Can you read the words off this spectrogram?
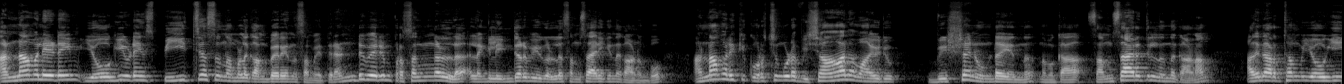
അണ്ണാമലയുടെയും യോഗിയുടെയും സ്പീച്ചസ് നമ്മൾ കമ്പയർ ചെയ്യുന്ന സമയത്ത് രണ്ടുപേരും പ്രസംഗങ്ങളിൽ അല്ലെങ്കിൽ ഇന്റർവ്യൂകളിൽ സംസാരിക്കുന്ന കാണുമ്പോൾ അണ്ണാമലയ്ക്ക് കുറച്ചും കൂടെ വിശാലമായൊരു വിഷൻ ഉണ്ട് എന്ന് നമുക്ക് ആ സംസാരത്തിൽ നിന്ന് കാണാം. അതിനർത്ഥം യോഗി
